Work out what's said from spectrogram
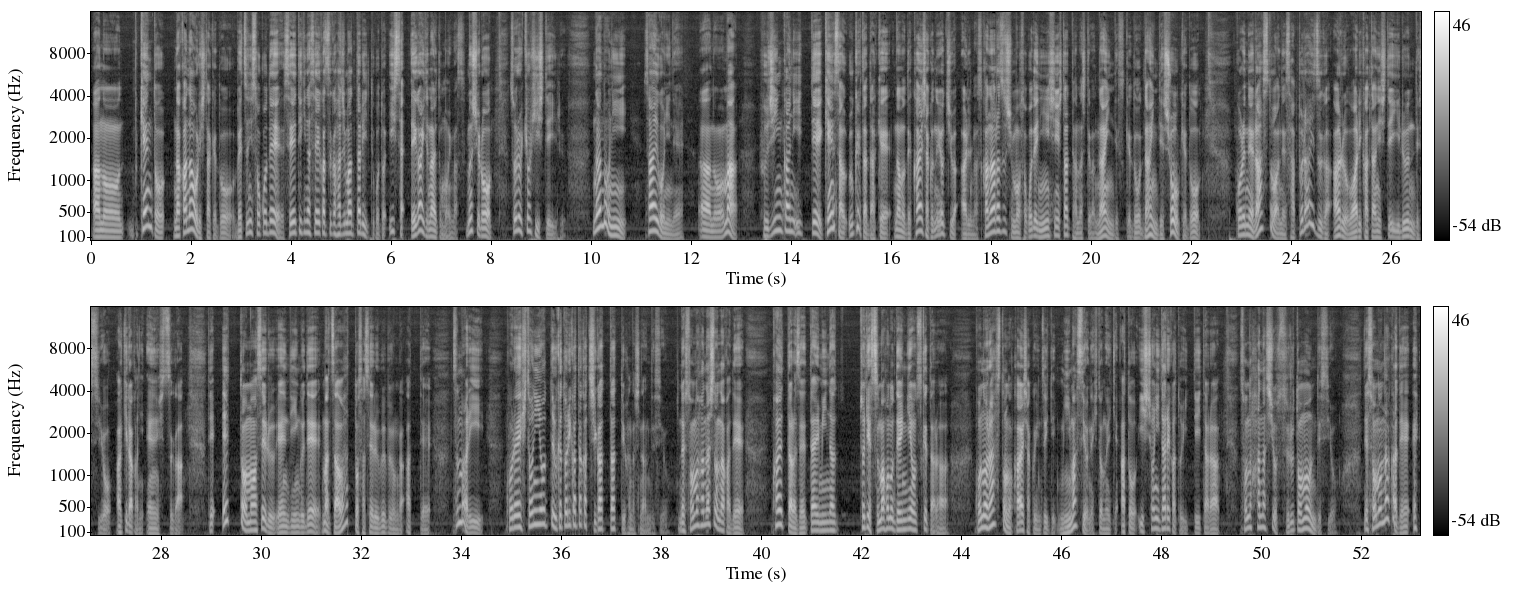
あのケンと仲直りしたけど別にそこで性的な生活が始まったりってことは一切描いてないと思います。むしろそれを拒否している。なのに最後にねあのまあ婦人科に行って検査を受けただけなので解釈の余地はあります。必ずしもそこで妊娠したって話ではないんですけどないんでしょうけどこれねラストはねサプライズがある終わり方にしているんですよ。明らかに演出が。でえっと思わせるエンディングでまあざわっとさせる部分があってつまりこれ人によって受け取り方が違ったっていう話なんですよ。でその話の中で帰ったら絶対みんなとりあえずスマホの電源をつけたらこのラストの解釈について見ますよね人の意見。あと一緒に誰かと言っていたらその話をすると思うんですよ。でその中でえ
